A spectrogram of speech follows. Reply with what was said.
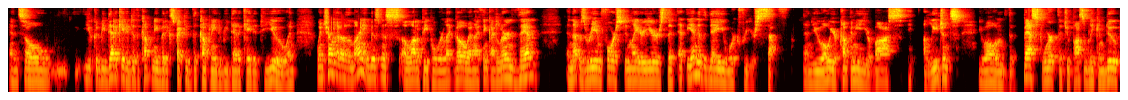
And so you could be dedicated to the company, but expected the company to be dedicated to you. And when Shell got out of the mining business, a lot of people were let go. And I think I learned then, and that was reinforced in later years, that at the end of the day, you work for yourself and you owe your company, your boss, allegiance. You owe them the best work that you possibly can do.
